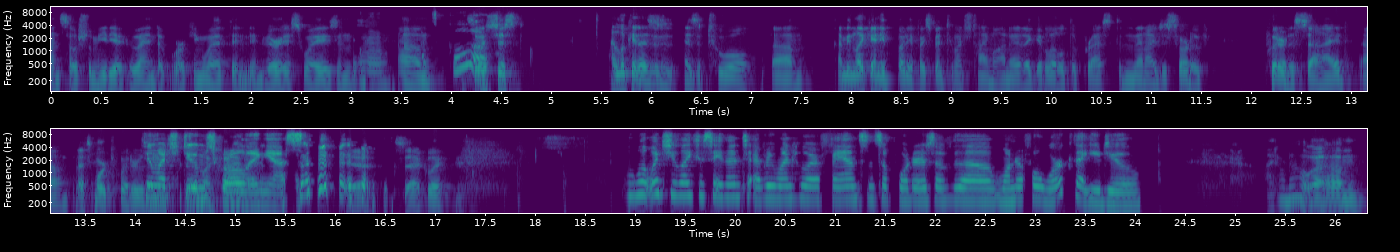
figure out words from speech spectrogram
on social media who I end up working with in, in various ways, and mm-hmm. um, cool. so it's just I look at it as a, as a tool. Um, I mean, like anybody, if I spend too much time on it, I get a little depressed, and then I just sort of put it aside. Um, that's more Twitter. Too much Instagram, doom scrolling. Yes. yeah, exactly. What would you like to say then to everyone who are fans and supporters of the wonderful work that you do? I don't know. Um,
